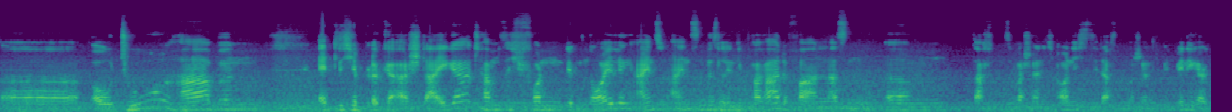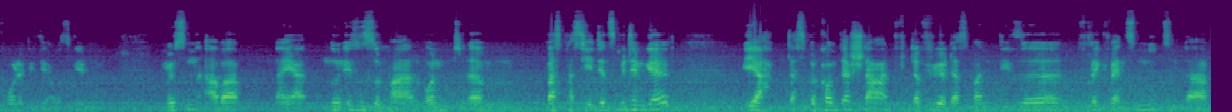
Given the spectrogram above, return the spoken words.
äh, O2, haben etliche Blöcke ersteigert, haben sich von dem Neuling eins und eins ein bisschen in die Parade fahren lassen. Ähm, dachten sie wahrscheinlich auch nicht. Sie dachten wahrscheinlich mit weniger Kohle, die sie ausgeben müssen. Aber naja, nun ist es so mal. Und ähm, was passiert jetzt mit dem Geld? Ja, das bekommt der Staat dafür, dass man diese Frequenzen nutzen darf.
